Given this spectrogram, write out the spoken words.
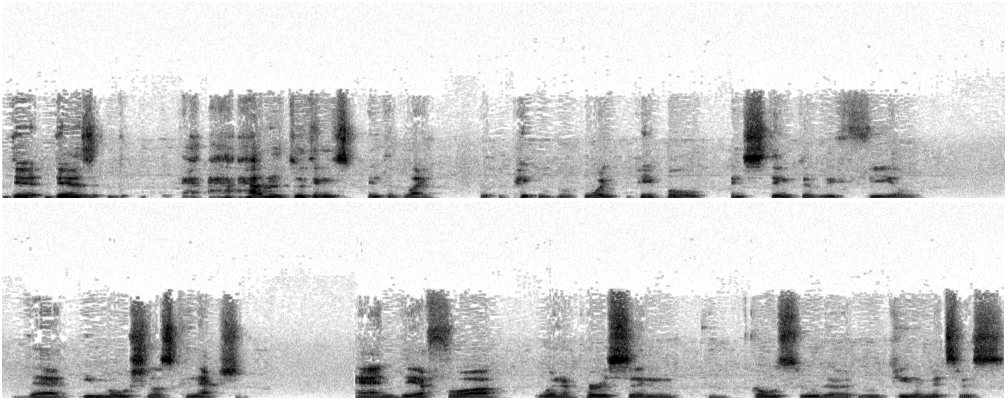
there, there's how do the two things interplay? When people instinctively feel that emotional connection, and therefore, when a person goes through the routine of mitzvahs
